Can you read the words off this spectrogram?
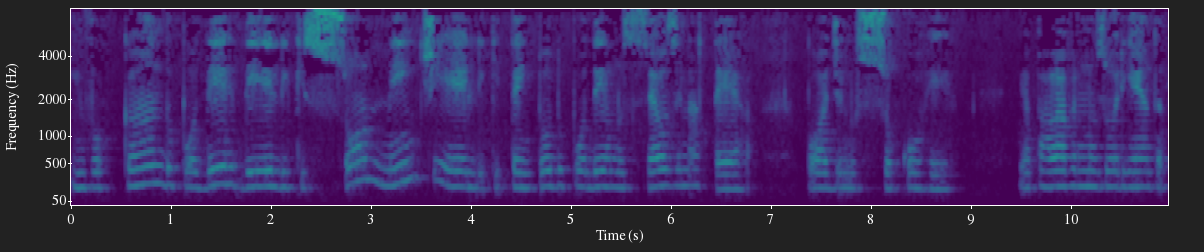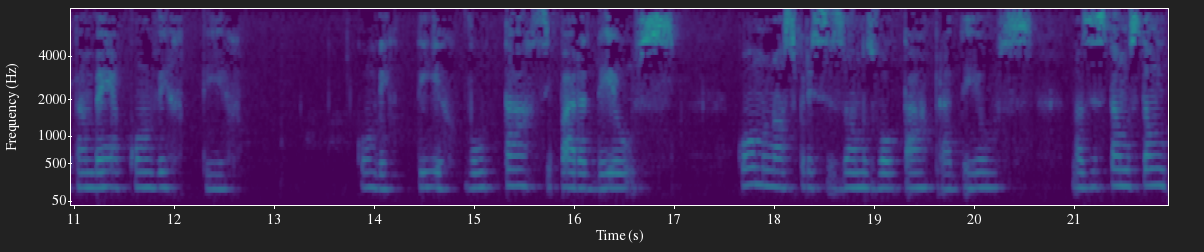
invocando o poder dele, que somente ele, que tem todo o poder nos céus e na terra, pode nos socorrer. E a palavra nos orienta também a converter converter, converter, voltar-se para Deus. Como nós precisamos voltar para Deus. Nós estamos tão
